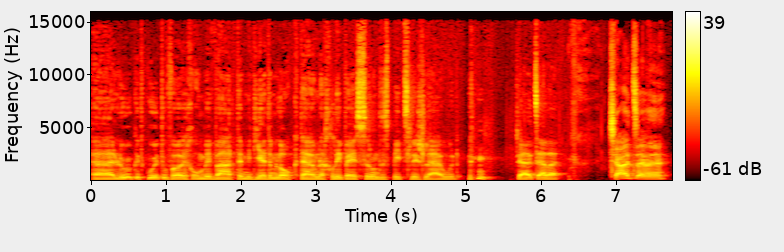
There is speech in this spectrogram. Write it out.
äh, schaut gut auf euch und wir werden mit jedem Lockdown ein bisschen besser und ein bisschen schlauer. Ciao zusammen. Ciao zusammen.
